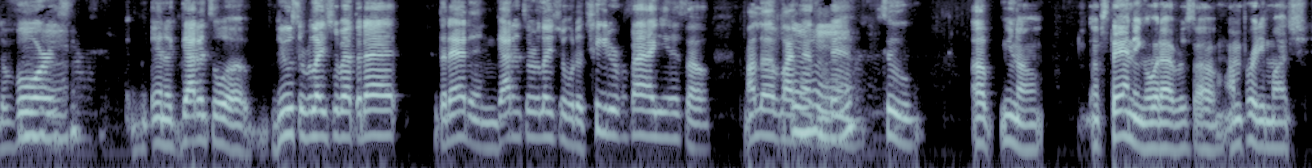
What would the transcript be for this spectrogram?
divorced, Mhm. and got into a abusive relationship after that. After that, and got into a relationship with a cheater for five years. So my love life hasn't Mhm. been too up, you know, upstanding or whatever. So I'm pretty much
